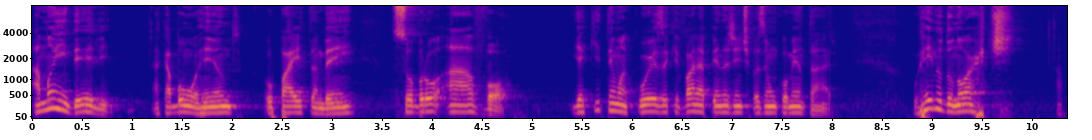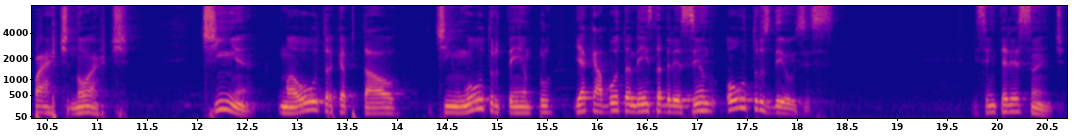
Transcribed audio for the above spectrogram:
A mãe dele acabou morrendo, o pai também, sobrou a avó. E aqui tem uma coisa que vale a pena a gente fazer um comentário. O Reino do Norte, a parte norte, tinha uma outra capital, tinha um outro templo e acabou também estabelecendo outros deuses. Isso é interessante.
